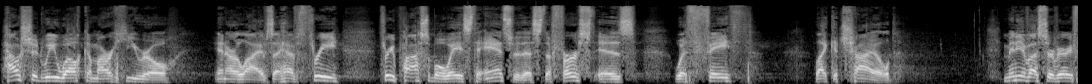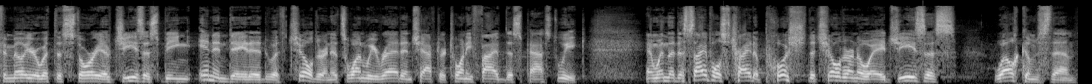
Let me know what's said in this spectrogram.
How should we welcome our hero in our lives? I have three, three possible ways to answer this. The first is with faith like a child. Many of us are very familiar with the story of Jesus being inundated with children. It's one we read in chapter 25 this past week. And when the disciples try to push the children away, Jesus welcomes them,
